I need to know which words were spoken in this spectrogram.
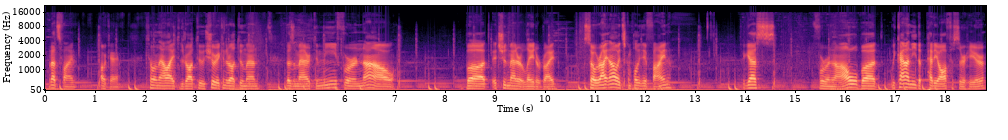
But that's fine. Okay. Kill an ally to draw two. Sure, you can draw two, man. Doesn't matter to me for now. But it should matter later, right? So right now it's completely fine. I guess for now, but we kind of need a petty officer here.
